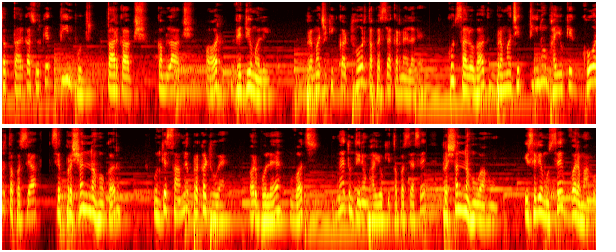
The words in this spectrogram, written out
तब तारकासुर के तीन पुत्र, तारकाक्ष, कमलाक्ष और विद्युमली ब्रह्मा जी की कठोर तपस्या करने लगे। कुछ सालों बाद ब्रह्मा जी तीनों भाइयों के घोर तपस्या से प्रसन्न होकर उनके सामने प्रकट हुए और बोले, वत्स, मैं तुम तीनों भाइयों की तपस्या से प्रसन्न हुआ हूँ, इसलिए मुझसे वर मांगो।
